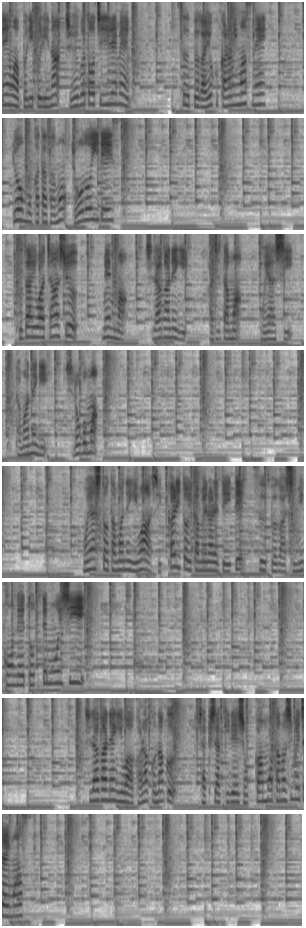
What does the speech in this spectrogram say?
麺はプリプリな中太縮れ麺。スープがよく絡みますね。量も硬さもちょうどいいです。具材はチャーシューメンマ白髪ネギ味玉もやし玉ねぎ白ごま。もやしと玉ねぎはしっかりと炒められていてスープが染み込んでとっても美味しい。白髪ネギは辛くなくシャキシャキで食感も楽しめちゃいます。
